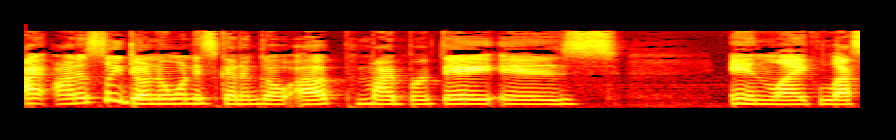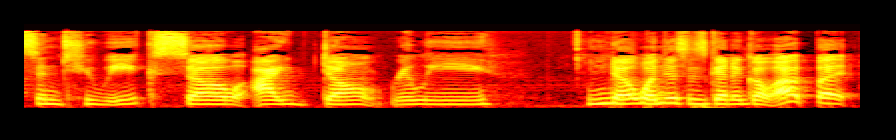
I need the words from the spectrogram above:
I honestly don't know when it's going to go up. My birthday is in like less than two weeks. So I don't really know when this is going to go up. But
